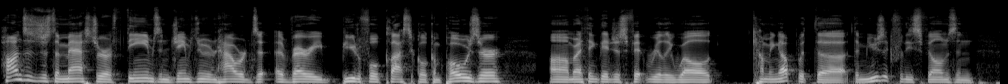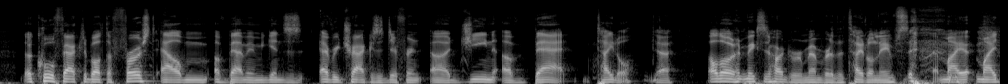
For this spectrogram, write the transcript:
Hans is just a master of themes, and James Newton Howard's a, a very beautiful classical composer. Um, I think they just fit really well coming up with the the music for these films. And a cool fact about the first album of Batman Begins is every track is a different uh, genus of Bat title. Yeah. Although it makes it hard to remember the title names. My my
